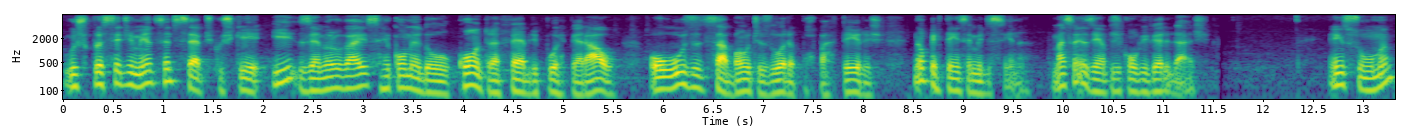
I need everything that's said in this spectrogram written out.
Os procedimentos antissépticos que I. Semmelweis recomendou contra a febre puerperal ou uso de sabão tesoura por parteiras não pertencem à medicina, mas são exemplos de convivialidade. Em suma,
